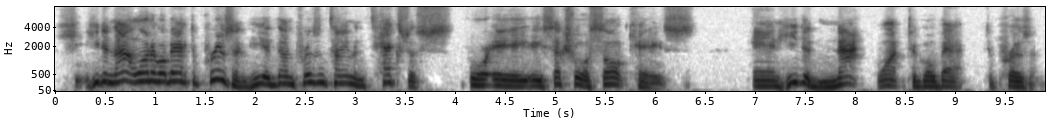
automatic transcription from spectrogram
He, he did not want to go back to prison. He had done prison time in Texas for a, a sexual assault case and he did not want to go back to prison.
